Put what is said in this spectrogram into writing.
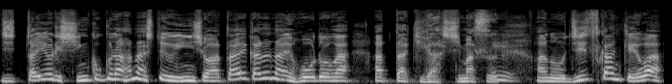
実態より深刻な話という印象を与えかねない報道があった気がします、えー、あの事実関係は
